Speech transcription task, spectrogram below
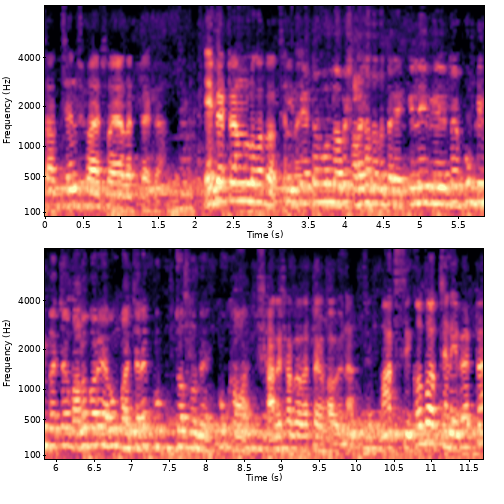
চাচ্ছেন ছয় ছয় হাজার টাকা। এই পেয়ারটার মূল্য কত যাচ্ছেন এই ভাই? পেয়ারটার মূল্য হবে সাড়ে সাত হাজার টাকা। কেলে পেয়ারটা খুব ডিম বাচ্চা ভালো করে এবং বাচ্চারা খুব যত্ন নেয় খুব খাওয়ায়। সাড়ে সাত হাজার টাকা হবে না? মাক্সি কত যাচ্ছেন এই পেয়ারটা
